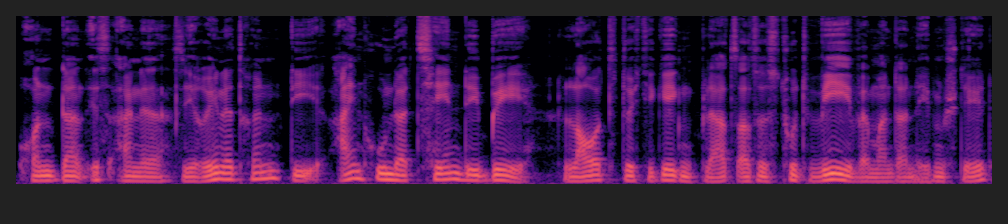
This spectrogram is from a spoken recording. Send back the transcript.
und dann ist eine Sirene drin, die 110 dB laut durch die Gegend platzt. Also es tut weh, wenn man daneben steht.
